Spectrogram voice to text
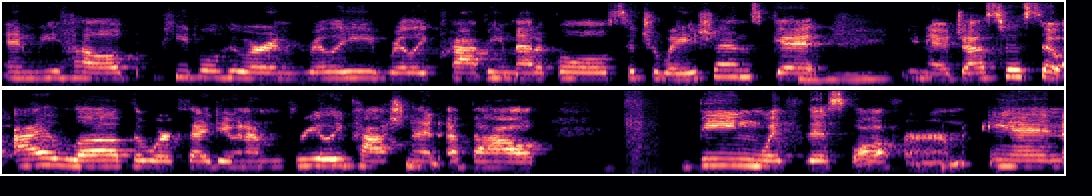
and we help people who are in really, really crappy medical situations get, mm-hmm. you know, justice. So I love the work that I do and I'm really passionate about being with this law firm. And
